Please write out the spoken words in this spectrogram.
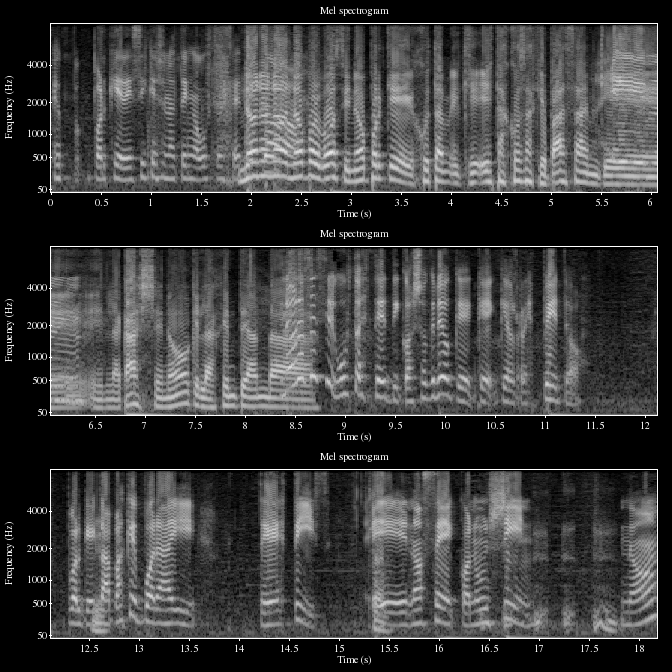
Eh, p- ¿Por qué decís que yo no tengo gusto estético? No, no, no, no por vos, sino porque justamente que estas cosas que pasan que Em. en la calle, ¿no? Que la gente anda... No, no sé si el gusto estético, yo creo que, que, que el respeto. Porque Bien. capaz que por ahí te vestís, Claro. eh, no sé, con un jean, ¿no?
